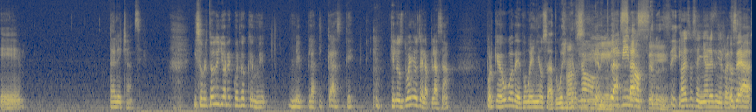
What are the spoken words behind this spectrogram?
Eh, dale chance. Y sobre todo yo recuerdo que me, me platicaste que los dueños de la plaza, porque hubo de dueños a dueños ah, en plazas. No, esos señores ni O sea,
